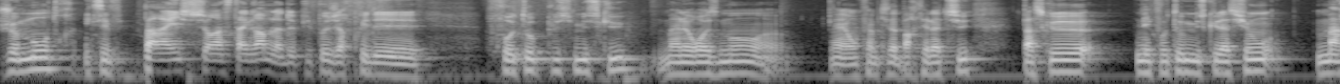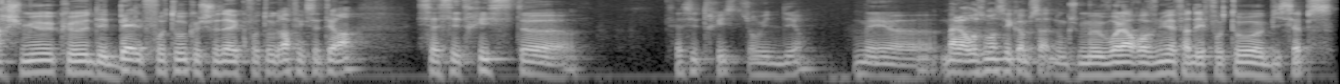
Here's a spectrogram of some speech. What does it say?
je montre, et c'est pareil sur Instagram, là depuis peu j'ai repris des photos plus muscu, malheureusement, euh, on fait un petit aparté là-dessus, parce que les photos musculation marchent mieux que des belles photos que je faisais avec photographe, etc. C'est assez triste, euh, c'est assez triste j'ai envie de dire, mais euh, malheureusement c'est comme ça, donc je me voilà revenu à faire des photos biceps,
